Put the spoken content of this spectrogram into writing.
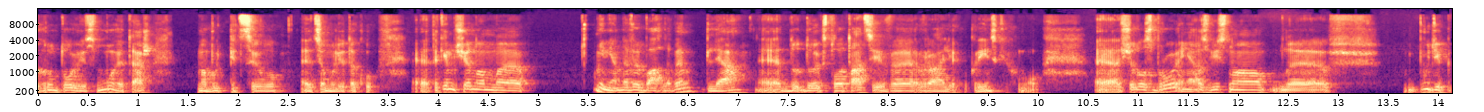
ґрунтові смуги теж, мабуть, під силу е, цьому літаку. Е, Таким чином, є невибагливим для е, до, до експлуатації в, в реаліях українських умов. Е, Щодо озброєння, звісно, е, будь-як-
